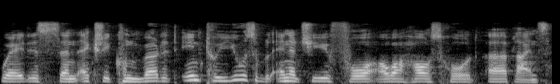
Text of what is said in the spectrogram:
where it is then actually converted into usable energy for our household uh, appliance.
